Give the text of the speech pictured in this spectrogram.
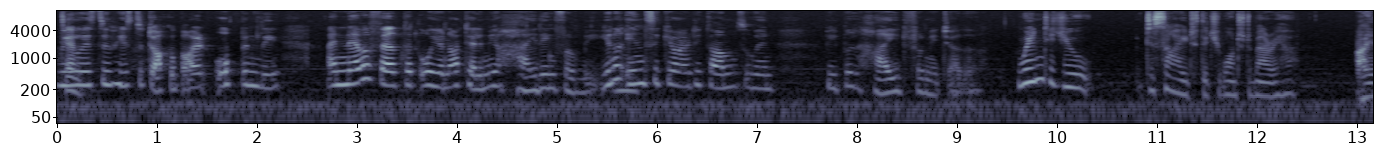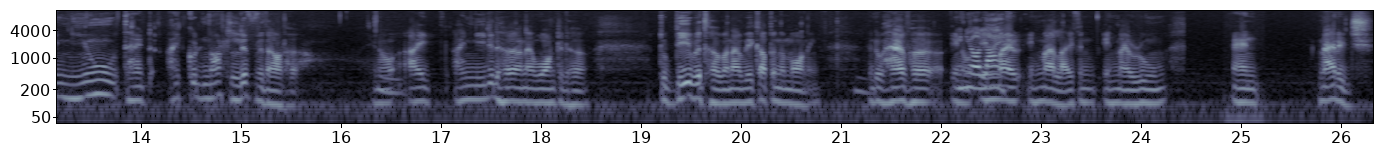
We tell- used to we used to talk about it openly. I never felt that oh you're not telling me you're hiding from me. You know Mm-hmm. insecurity comes when people hide from each other. When did you decide that you wanted to marry her? I knew that I could not live without her. You know, I, I needed her and I wanted her to be with her when I wake up in the morning and to have her you In know, in life. my in my life in, in my room and marriage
